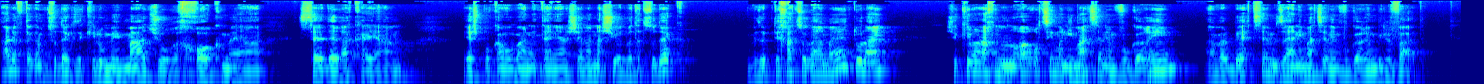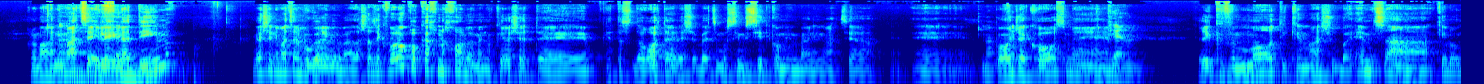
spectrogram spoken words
א', אתה גם צודק, זה כאילו מימד שהוא רחוק מהסדר הקיים. יש פה כמובן את העניין של הנשיות, ואתה צודק, וזו פתיחת סוגריים מעניינת אולי, שכאילו אנחנו נורא רוצים אנימציה למבוגרים, אבל בעצם זה אנימציה למבוגרים בלבד. כלומר, אנימציה היא. לילדים, ויש אנימציה למבוגרים בלבד. עכשיו, זה כבר לא כל כך נכון בימינו, כי יש את, אה, את הסדרות האלה שבעצם עושים סיטקומים באנימציה. אה? בוג'ק הורסמן, כן. ריק ומורטי כמשהו באמצע, כאילו,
